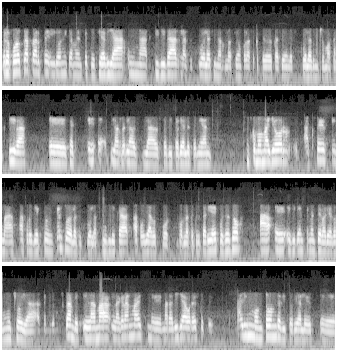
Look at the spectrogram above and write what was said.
Pero por otra parte, irónicamente, pues sí había una actividad en las escuelas y una relación con la Secretaría de Educación en las escuelas mucho más activa. Eh, se- eh, eh, la- las, las editoriales tenían pues, como mayor acceso más a proyectos dentro de las escuelas públicas apoyados por, por la Secretaría y pues eso ha eh, evidentemente variado mucho y ha, tenido muchos cambios. La, ma- la gran ma- maravilla ahora es que pues, hay un montón de editoriales, eh,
